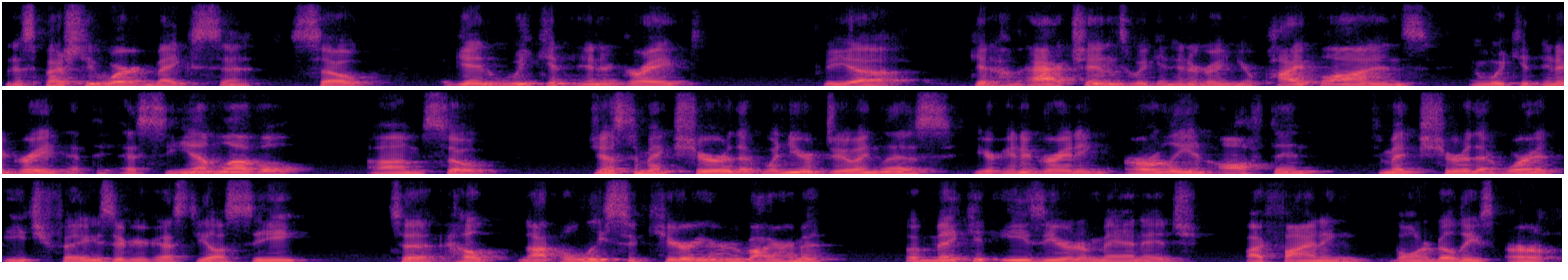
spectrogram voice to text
and especially where it makes sense. So again, we can integrate via GitHub Actions, we can integrate in your pipelines, and we can integrate at the SCM level. Um, so just to make sure that when you're doing this, you're integrating early and often to make sure that we're at each phase of your SDLC to help not only secure your environment, but make it easier to manage by finding vulnerabilities early.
